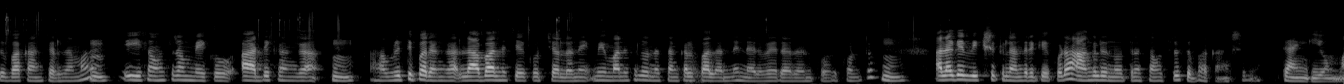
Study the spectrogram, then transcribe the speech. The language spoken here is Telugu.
శుభాకాంక్షలు అమ్మా మ్. ఈ సంవత్సరం మీకు ఆర్థికంగా వృత్తిపరంగా లాభాలను చేకూర్చాలని మీ మనసులో ఉన్న సంకల్పాలన్నీ నెరవేరాలని కోరుకుంటూ. అలాగే వీక్షకులందరికీ కూడా ఆంగ్ల నూతన సంవత్సర శుభాకాంక్షలు థ్యాంక్ యూ అమ్మ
